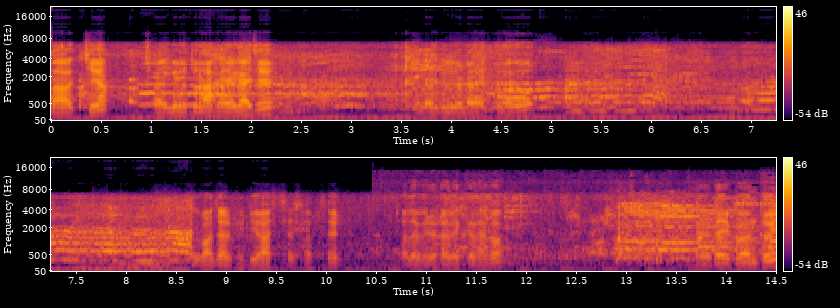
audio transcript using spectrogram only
বাঁধা হচ্ছে। ছয়গুলো তোলা হয়ে গেছে। ভিডিওটা দেখতে থাকো। বাজার ভিডিও আসছে সবসেট চলো ভিডিওটা দেখতে থাকো। এটাই পর্যন্তই।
